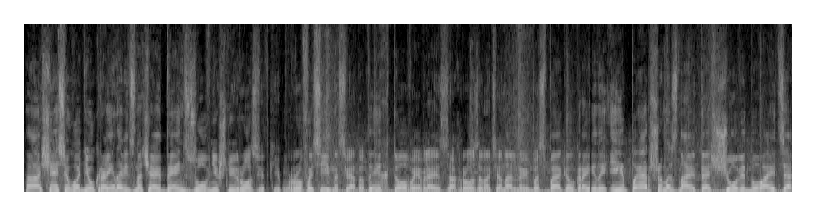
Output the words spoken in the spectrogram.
А ще сьогодні Україна відзначає День зовнішньої розвідки. Професійне свято тих, хто виявляє загрози національної безпеки України і першими знають те, що відбувається,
